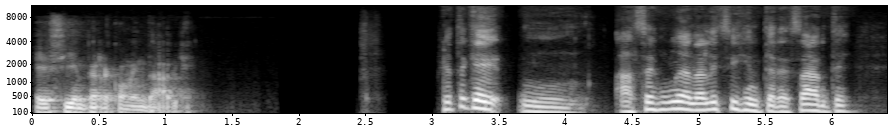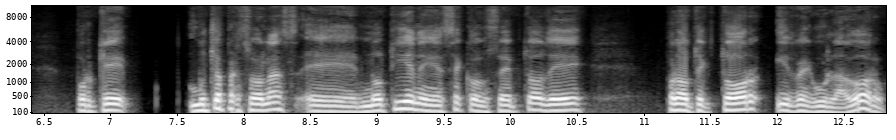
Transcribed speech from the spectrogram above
es siempre recomendable. Fíjate que mm, haces un análisis interesante porque muchas personas eh, no tienen ese concepto de protector y regulador.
